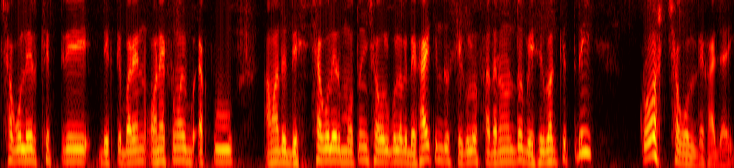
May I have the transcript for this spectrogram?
ছাগলের ক্ষেত্রে দেখতে পারেন, অনেক সময় একটু আমাদের দেশি ছাগলের মতনই ছাগলগুলোকে দেখায়, কিন্তু সেগুলো সাধারণত বেশিরভাগ ক্ষেত্রেই ক্রস ছাগল দেখা যায়।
